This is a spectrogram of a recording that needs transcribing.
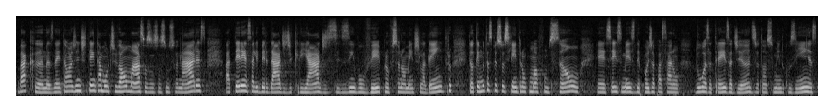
bacanas, né? Então, a gente tenta motivar ao máximo as nossas funcionárias a terem essa liberdade de criar, de se desenvolver profissionalmente lá dentro. Então, tem muitas pessoas que entram com uma função é, seis meses depois já passaram duas a três adiantes, já estão assumindo cozinhas.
